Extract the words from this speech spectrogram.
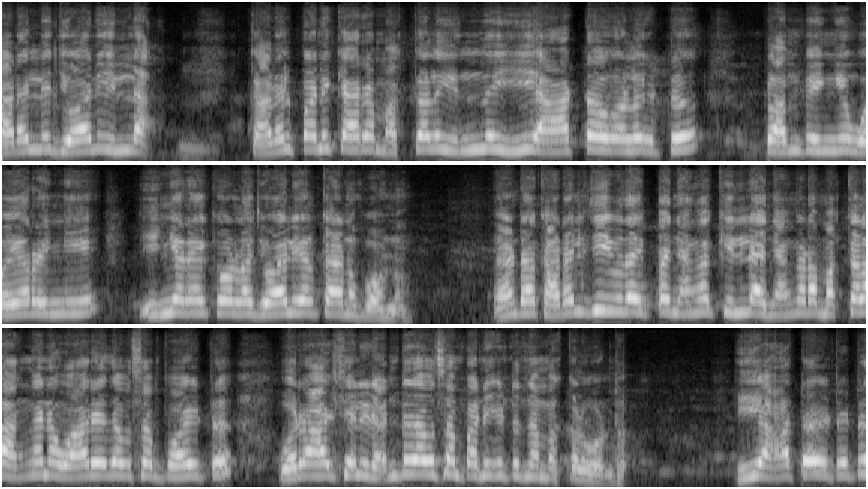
കടലിൽ ജോലി ഇല്ല. കടൽ പണിക്കാരെ മക്കൾ ഇന്ന് ഈ ആട്ടോകൾ ഇട്ട് പ്ലംബിങ് വയറിങ് ഇങ്ങനെയൊക്കെയുള്ള ജോലികൾക്കാണ് പോകണം വേണ്ട കടൽ ജീവിതം ഇപ്പം ഞങ്ങൾക്കില്ല. ഞങ്ങളുടെ മക്കൾ അങ്ങനെ ഓരോ ദിവസം പോയിട്ട് ഒരാഴ്ചയിൽ രണ്ട് ദിവസം പണി കിട്ടുന്ന മക്കളുമുണ്ട്. ഈ ആട്ടോ ഇട്ടിട്ട്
